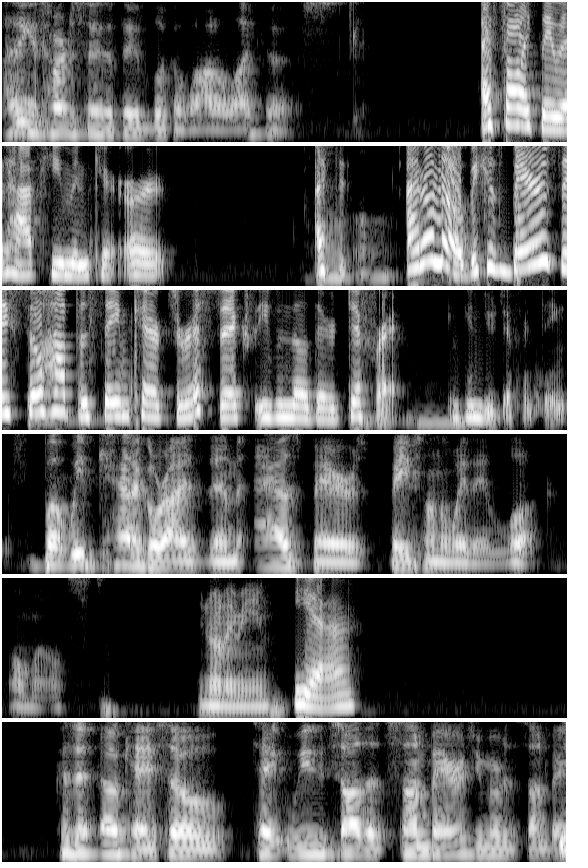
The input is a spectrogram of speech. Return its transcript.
I think it's hard to say that they look a lot alike us. I felt like they would have human care or I th- Uh-uh. I don't know because bears they still have the same characteristics even though they're different and can do different things. but we've categorized them as bears based on the way they look almost you know what i mean Yeah. because it okay so take we saw the sun bears you remember the sun bears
